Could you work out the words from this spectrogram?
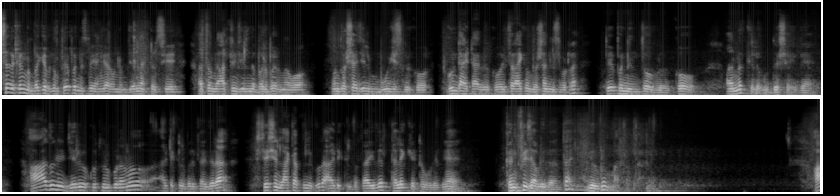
ಸೇರ್ಕೊಂಡು ನಮ್ಮ ಬಗ್ಗೆ ನಮ್ಮ ಪೇಪರ್ ನಿಲ್ಲಿಸ್ಬೇಕು ಹೆಂಗಾರ ನಮ್ಮ ಜೈಲಿನ ಕಳಿಸಿ, ಅಥವಾ ಆರು ಜೈಲಿಂದ ಬರ್ಬಾರ್ದು ನಾವು, ಒಂದು ವರ್ಷ ಜೈಲು ಮುಗಿಸ್ಬೇಕು ಗುಂಡಾಟ ಆಗಬೇಕು, ಈ ಥರ ಹಾಕಿ ಒಂದು ವರ್ಷ ನಿಲ್ಲಿಸ್ಬಿಟ್ರೆ ಪೇಪರ್ ನಿಂತು ಹೋಗ್ಬಿಡ್ಬೇಕು ಅನ್ನೋದು ಕೆಲವು ಉದ್ದೇಶ ಇದೆ. ಆದರೂ ನೀವು ಜೈಲಿಗೆ ಕೂತ್ಕೊಂಡು ಕೂಡ ಆರ್ಟಿಕಲ್ ಬರಿತಾ ಇದ್ದೀರಾ ಸ್ಟೇಷನ್ ಲಾಕಪ್ನಲ್ಲಿ ಕೂಡ ಆರ್ಟಿಕಲ್ ಬರ್ತಾ ಇದ್ರಲ್ಲಿ ತಲೆ ಕೆಟ್ಟೋಗ್ಬಿಟ್ಟಿದೆ ಕನ್ಫ್ಯೂಸ್ ಆಗ್ಬಿಟ್ಟಿದೆ ಅಂತ ಇವ್ರಿಗೂ ಮಾತಾಡ್ತಾರೆ. ಆ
